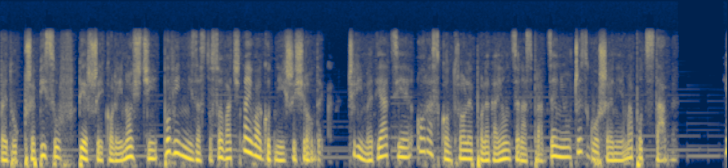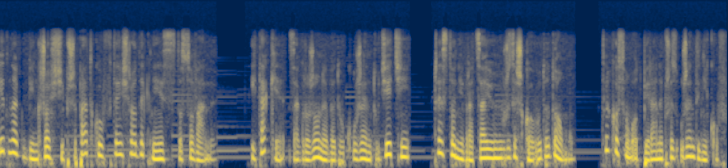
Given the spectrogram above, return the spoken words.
Według przepisów w pierwszej kolejności powinni zastosować najłagodniejszy środek, czyli mediację oraz kontrole polegające na sprawdzeniu, czy zgłoszenie ma podstawy. Jednak w większości przypadków ten środek nie jest stosowany. I takie zagrożone według urzędu dzieci często nie wracają już ze szkoły do domu, tylko są odbierane przez urzędników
